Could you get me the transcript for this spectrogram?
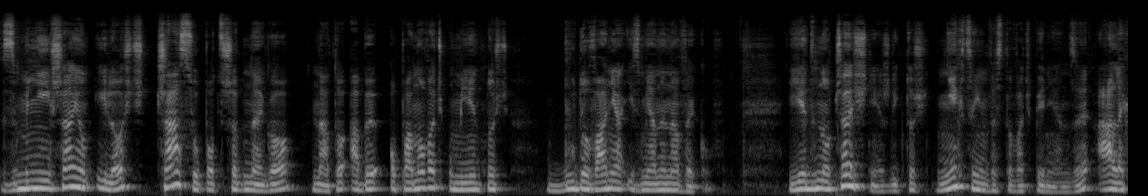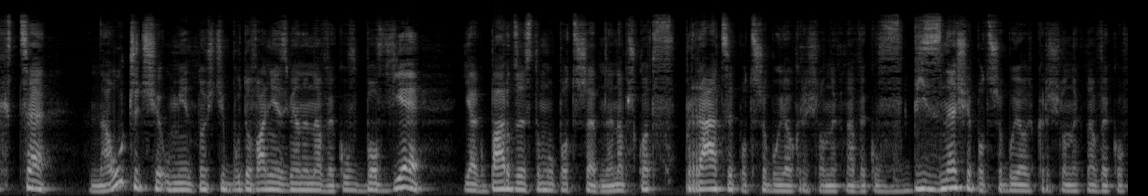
zmniejszają ilość czasu potrzebnego na to, aby opanować umiejętność budowania i zmiany nawyków. Jednocześnie, jeżeli ktoś nie chce inwestować pieniędzy, ale chce nauczyć się umiejętności budowania zmiany nawyków, bo wie, jak bardzo jest to mu potrzebne, na przykład w pracy potrzebuje określonych nawyków, w biznesie potrzebuje określonych nawyków,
